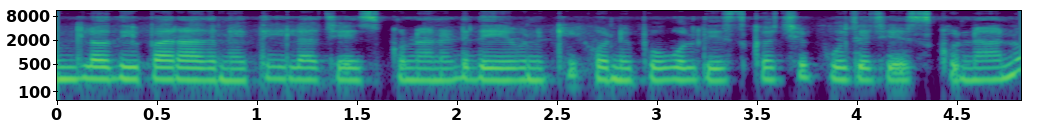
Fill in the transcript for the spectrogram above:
ఇంట్లో దీపారాధన అయితే ఇలా చేసుకున్నానండి. దేవునికి కొన్ని పువ్వులు తీసుకొచ్చి పూజ చేసుకున్నాను.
